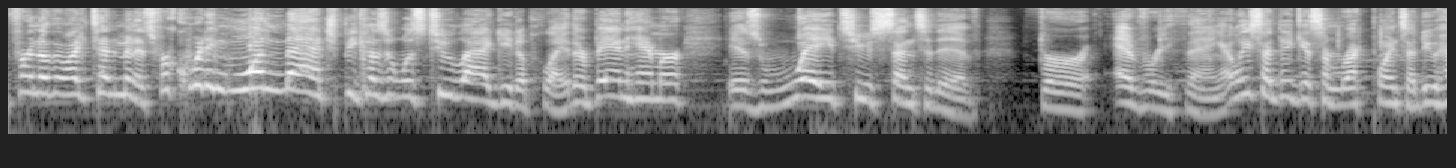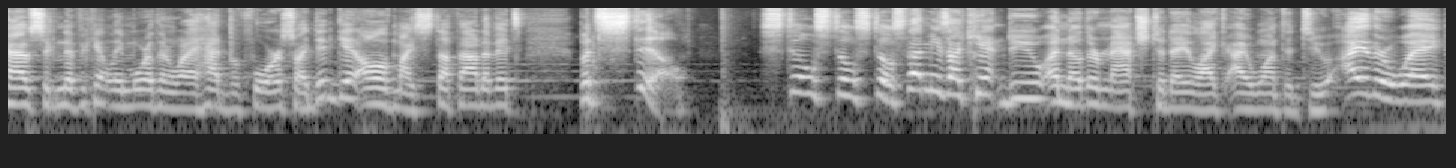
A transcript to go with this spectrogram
For another like 10 minutes for quitting one match because it was too laggy to play. Their banhammer is way too sensitive for everything. At least I did get some REQ points. I do have significantly more than what I had before, so I did get all of my stuff out of it. But still, Still, still, still. So that means I can't do another match today like I wanted to. Either way,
